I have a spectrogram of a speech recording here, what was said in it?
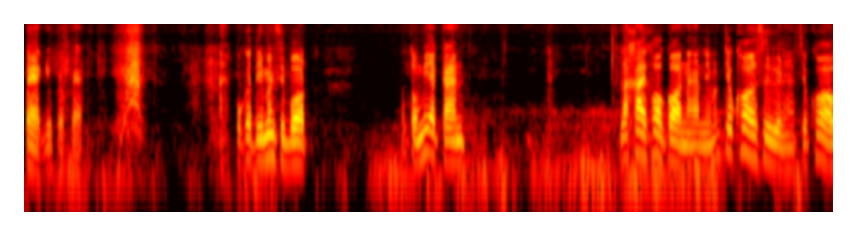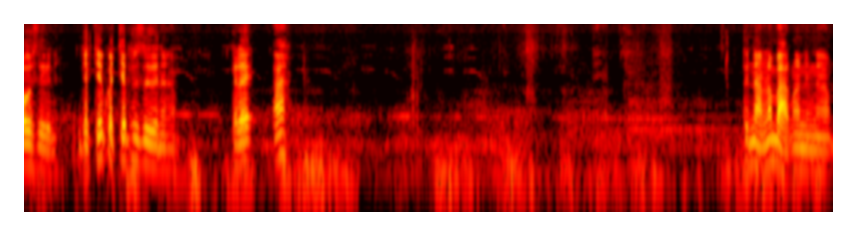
แปลกๆอยู่แปลกๆปกติมันสิบอดต้องมีอาการระคายข้อก่อนนะครับนี่มันเจ็บข้อซื่อนะเจ็บข้อเอาซื่อนะอยากเจ็บก็เจ็บซื่อนะครับก็เลยอะ ขึ้นหนามลำบากหน่อยหนึงนะครับ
